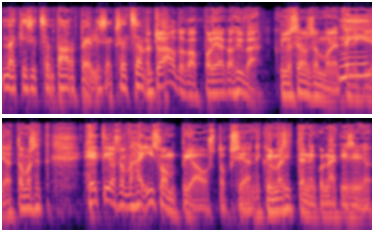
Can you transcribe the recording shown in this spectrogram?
näkisit sen tarpeelliseksi? Että sä... No tuo autokauppa oli aika hyvä. Kyllä se on semmoinen. Niin. Niin. Että tommoset, heti jos on vähän isompia ostoksia, niin kyllä mä sitten niin näkisin ja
